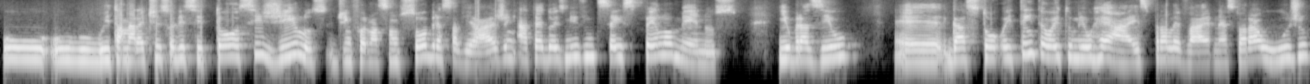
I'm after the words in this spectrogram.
o, o Itamaraty solicitou sigilos de informação sobre essa viagem até 2026, pelo menos. E o Brasil é, gastou 88 mil reais para levar Ernesto Araújo,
